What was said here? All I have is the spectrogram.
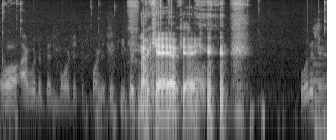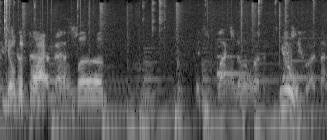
Well, I would have been more disappointed if you did. come Okay, it, okay. so- What is gilded blackstone? Love. It's Blackstone, but it You. gives you a nice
